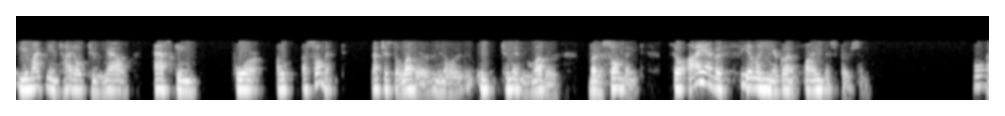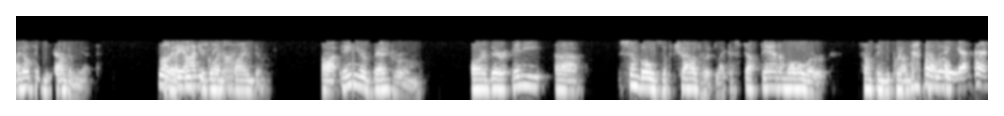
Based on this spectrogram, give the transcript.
You might be entitled to now asking for a, a soulmate, not just a lover, you know, an intermittent lover, but a soulmate. So I have a feeling you're going to find this person. I don't think you found him yet. Well, but I think obviously you're going not. to find him. Uh, in your bedroom, are there any uh, symbols of childhood, like a stuffed animal or something you put on the Oh pillow? my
